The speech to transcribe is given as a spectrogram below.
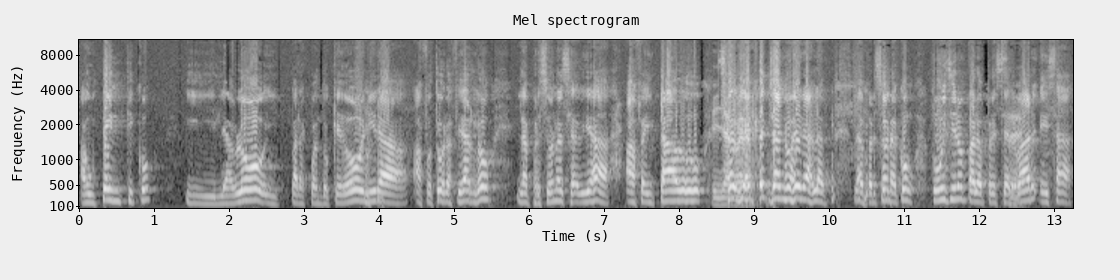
auténtico y le habló y para cuando quedó venir a, a fotografiarlo, la persona se había afeitado, ya, no, ya no era la, la persona. ¿Cómo, ¿Cómo, hicieron para preservar esa,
